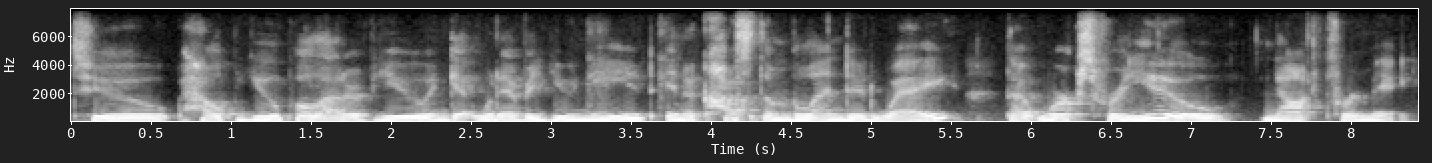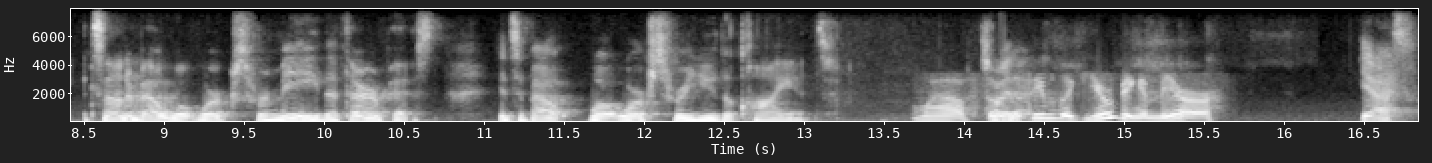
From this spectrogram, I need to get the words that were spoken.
to help you pull out of you and get whatever you need in a custom blended way that works for you, not for me. It's not about what works for me, the therapist. It's about what works for you, the client. Wow. So, so it I, seems like you're being a mirror. Yes.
